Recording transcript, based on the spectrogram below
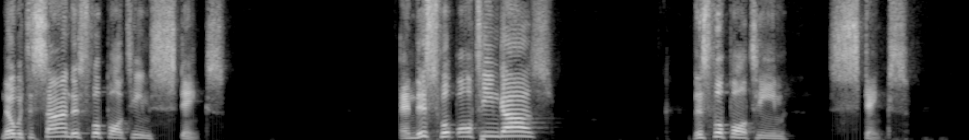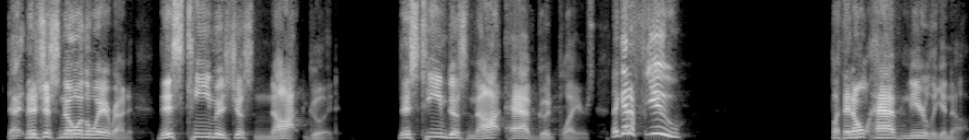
No, it's a sign this football team stinks. And this football team, guys, this football team stinks. There's just no other way around it. This team is just not good. This team does not have good players. They got a few, but they don't have nearly enough.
